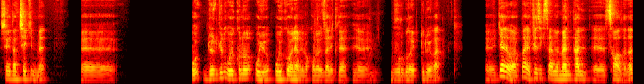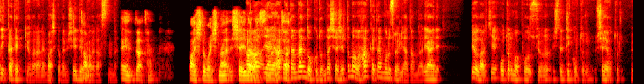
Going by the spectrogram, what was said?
şeyden çekinme. Ee, u- düzgün uykunu uyu. Uyku önemli. Bak onu özellikle e, vurgulayıp duruyorlar. Ee, genel olarak da hani fiziksel ve mental e, sağlığına dikkat et diyorlar. Hani başka da bir şey Tamam. demiyorlar aslında. En zaten başlı başına şeyler Ama aslında. yani hakikaten ben de okuduğumda şaşırdım ama hakikaten bunu söylüyor adamlar. Yani diyorlar ki oturma pozisyonu işte dik otur, şey otur, e,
